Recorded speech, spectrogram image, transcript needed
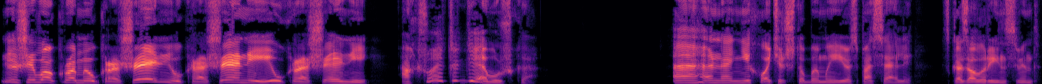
«Ничего, кроме украшений, украшений и украшений. А кто эта девушка?» «А она не хочет, чтобы мы ее спасали», — сказал Ринсвинд.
